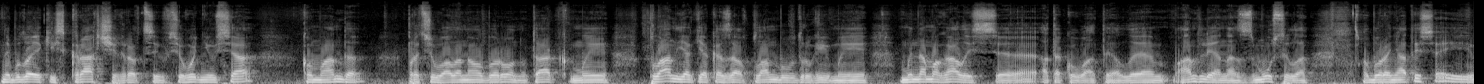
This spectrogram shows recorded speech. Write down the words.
не було якихось кращих гравців. Сьогодні вся команда працювала на оборону. Так, ми план, як я казав, план був другий. Ми, ми намагались е, атакувати, але Англія нас змусила оборонятися. І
